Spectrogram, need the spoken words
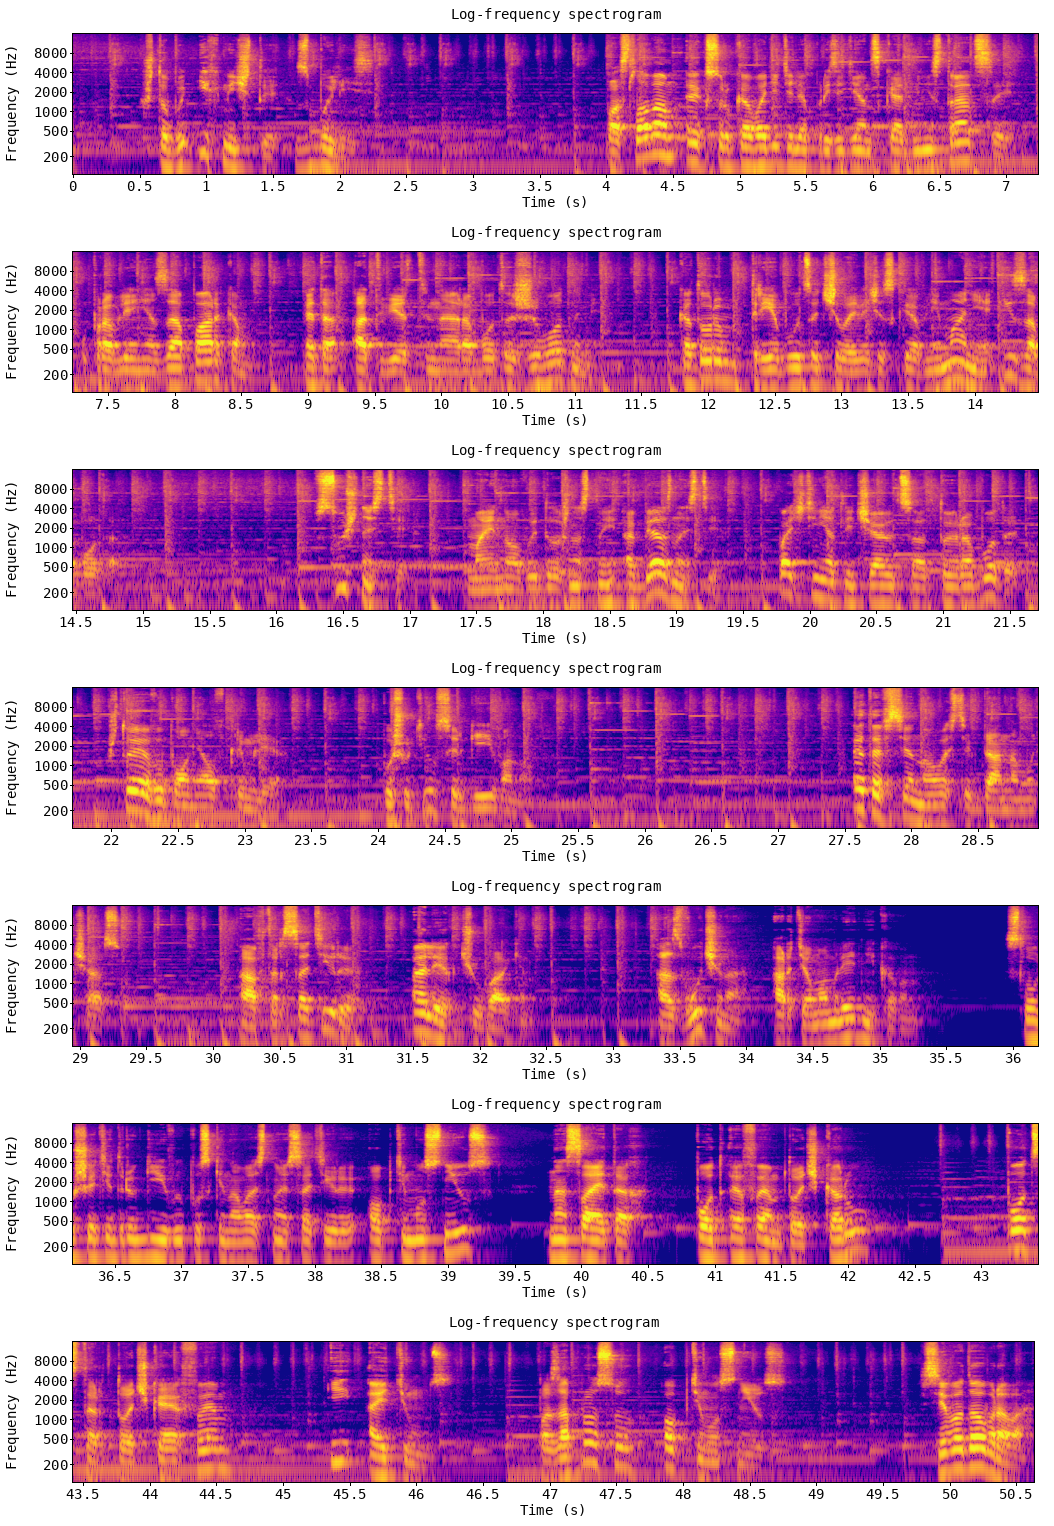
чтобы их мечты сбылись. По словам экс-руководителя президентской администрации, управление зоопарком – это ответственная работа с животными, которым требуется человеческое внимание и забота. В сущности, мои новые должностные обязанности почти не отличаются от той работы, что я выполнял в Кремле, пошутил Сергей Иванов. Это все новости к данному часу. Автор сатиры Олег Чувакин. Озвучено Артемом Ледниковым. Слушайте другие выпуски новостной сатиры Optimus News на сайтах podfm.ru, podster.fm и iTunes по запросу Optimus News. Всего доброго!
